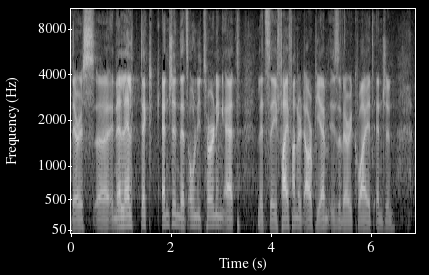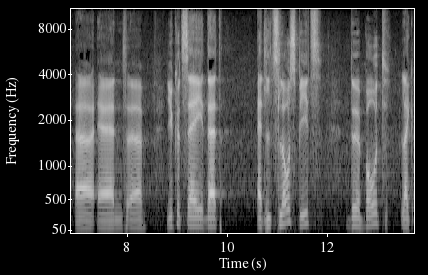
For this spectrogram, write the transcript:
there is uh, an electric engine that's only turning at, let's say, 500 RPM is a very quiet engine. Uh, and uh, you could say that at slow speeds, the boat, like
